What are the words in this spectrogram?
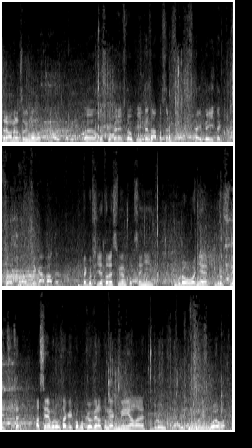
se nemáme na co vymlouvat. Eh, Do skupiny vstoupíte zápasem s Hypey, tak co toho očekáváte? Tak určitě to nesmíme podcenit. Budou hodně sice asi nebudou tak jako hokejově na tom jak my, ale budou to víc bojovat.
